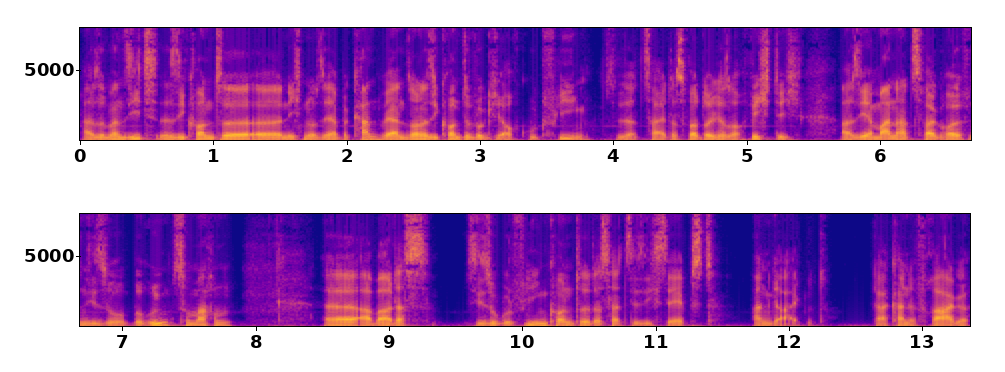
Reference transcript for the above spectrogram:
Also man sieht, sie konnte äh, nicht nur sehr bekannt werden, sondern sie konnte wirklich auch gut fliegen zu dieser Zeit. Das war durchaus auch wichtig. Also ihr Mann hat zwar geholfen, sie so berühmt zu machen, äh, aber dass sie so gut fliegen konnte, das hat sie sich selbst angeeignet. Gar keine Frage.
